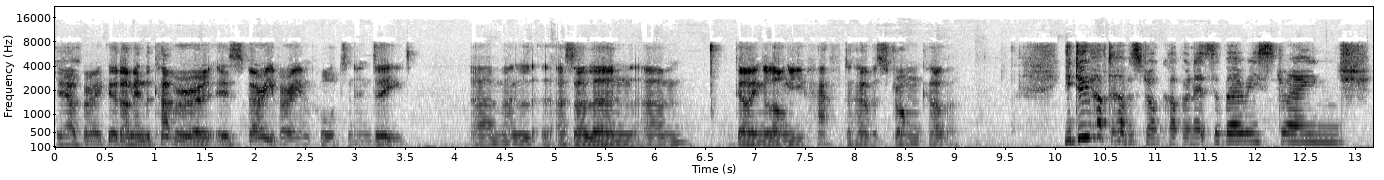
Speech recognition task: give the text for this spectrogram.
Yeah, very good. I mean, the cover is very, very important indeed. Um, and as I learn um, going along, you have to have a strong cover. You do have to have a strong cover, and it's a very strange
